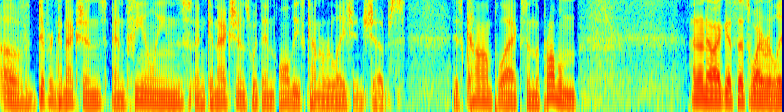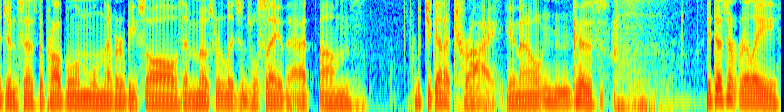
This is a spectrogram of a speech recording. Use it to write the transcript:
of different connections and feelings and connections within all these kind of relationships is complex, and the problem. I don't know. I guess that's why religion says the problem will never be solved, and most religions will say that. Um, but you got to try, you know, because it doesn't really.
